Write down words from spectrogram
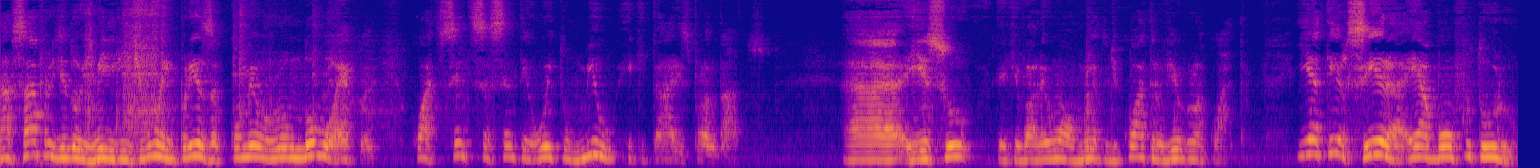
Na safra de 2021, a empresa comemorou um novo recorde, 468 mil hectares plantados. Ah, isso equivaleu a um aumento de 4,4%. E a terceira é a Bom Futuro,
